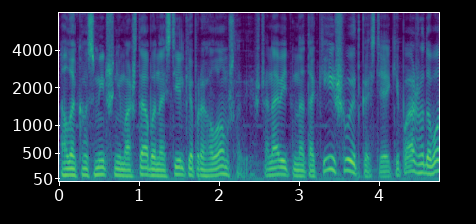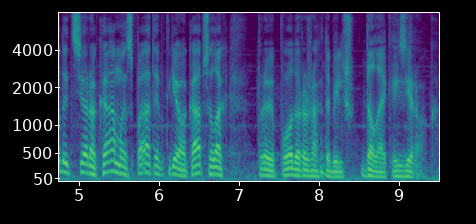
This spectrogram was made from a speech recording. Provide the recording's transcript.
Але космічні масштаби настільки приголомшливі, що навіть на такій швидкості екіпажу доводиться роками спати в кріокапсулах при подорожах до більш далеких зірок.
